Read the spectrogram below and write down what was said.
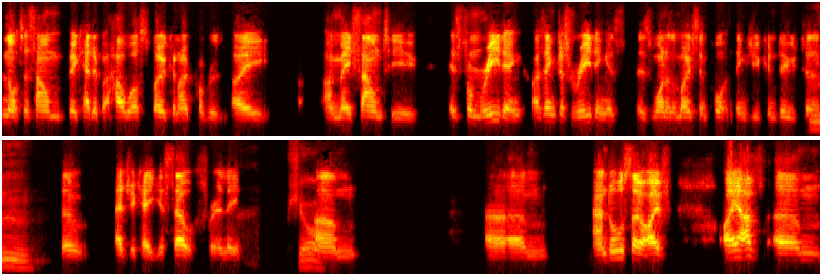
not to sound big headed, but how well spoken I probably I I may sound to you is from reading. I think just reading is is one of the most important things you can do to mm. to educate yourself. Really, sure. Um, um, and also I've I have um,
